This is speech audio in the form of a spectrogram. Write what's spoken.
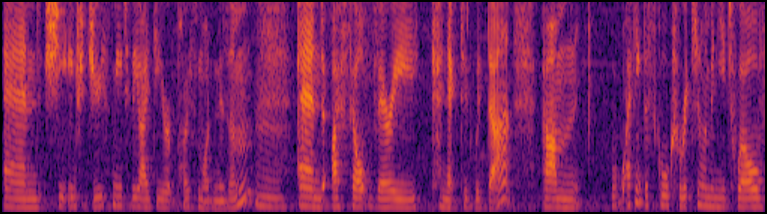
and she introduced me to the idea of postmodernism, Mm. and I felt very connected with that. Um, I think the school curriculum in year 12,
